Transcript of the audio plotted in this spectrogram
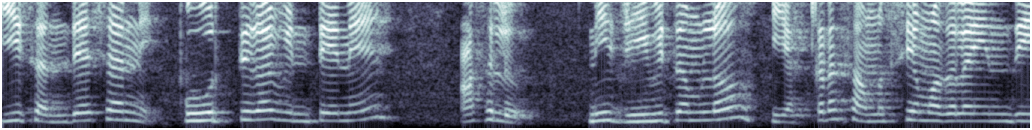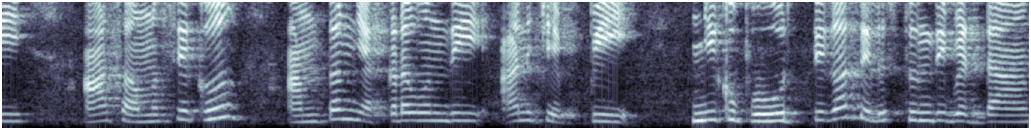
ఈ సందేశాన్ని పూర్తిగా వింటేనే అసలు నీ జీవితంలో ఎక్కడ సమస్య మొదలైంది? ఆ సమస్యకు అంతం ఎక్కడ ఉంది? అని చెప్పి నీకు పూర్తిగా తెలుస్తుంది బిడ్డ.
